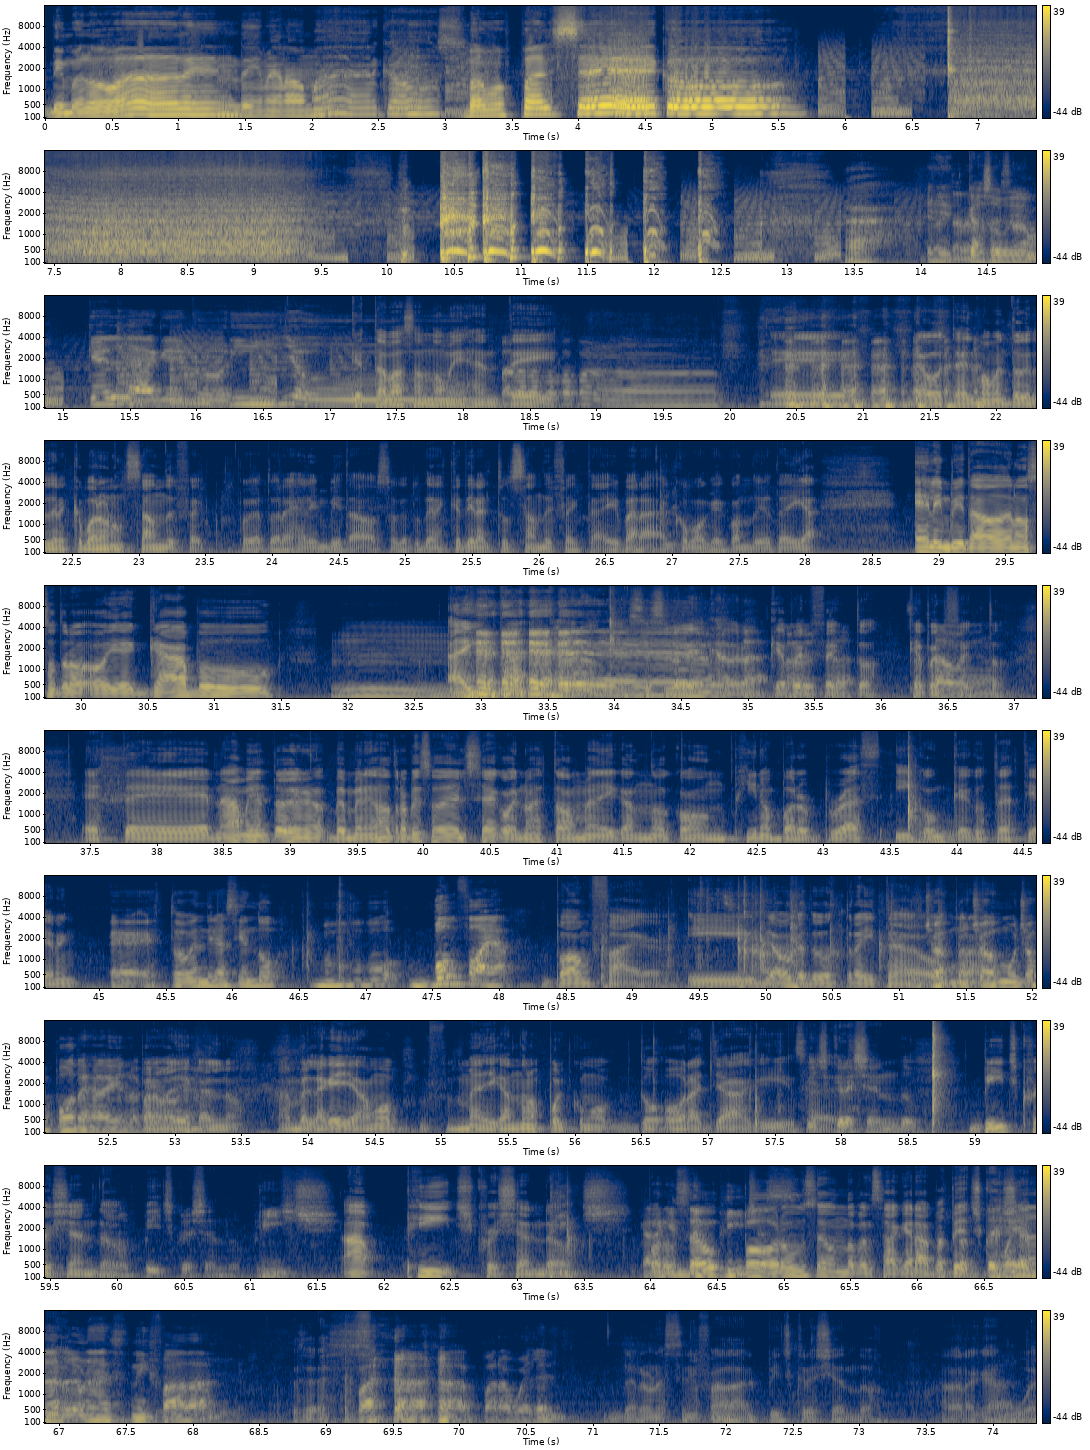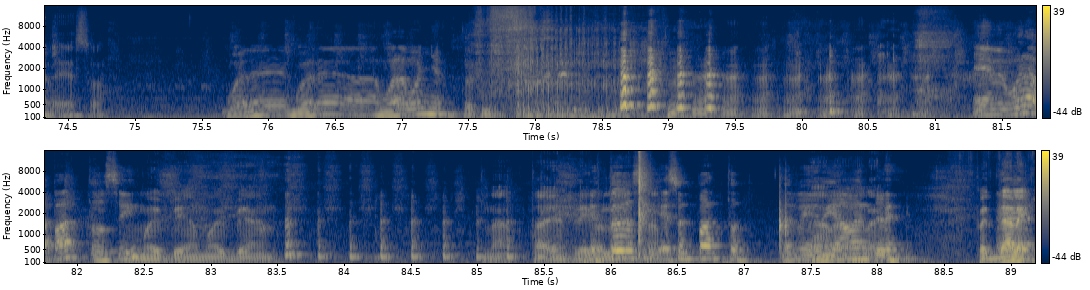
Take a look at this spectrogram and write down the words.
Dímelo, vale. Dímelo, Marcos. Vamos pa'l seco. Ah, el caso mío. Que la que corillo. ¿Qué está pasando, mi gente? Eh, Gabo, este es el momento que tú tienes que poner un sound effect, porque tú eres el invitado, o que tú tienes que tirarte un sound effect ahí para como que cuando yo te diga, el invitado de nosotros hoy es Gabo. Mm. Ahí está, cabrón. Eso es lo que es, cabrón. Qué perfecto. Qué perfecto. Este, nada, mi gente, bien- bienvenidos a otro episodio del Seco. Hoy nos estamos medicando con Peanut Butter Breath y con qué que ustedes tienen. Eh, esto vendría siendo Bonfire. Bonfire. Y Gabo, que tú trajiste Mucho- para, muchos, muchos potes ahí en lo para que medicarnos. En verdad que llevamos medicándonos por como dos horas ya aquí. o sea, Beach crescendo. Beach Crescendo. No, no, beach crescendo. Peach. Ah, Peach Crescendo. Peach. Por un, por un segundo pensaba que era Bastante. Bitch Voy a Crescendo. darle una snifada para, para hueler. Darle una snifada al Peach Crescendo. Ahora que Ah, huele eso. Huele, huele a, huele a moño. Eh, me huele a pasto, sí. Muy bien, muy bien. Nah, está bien rico lo que Esto, sí, eso es pasto, definitivamente. Pues dale.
